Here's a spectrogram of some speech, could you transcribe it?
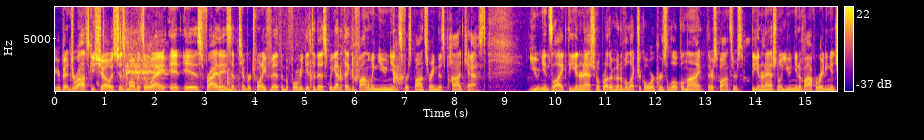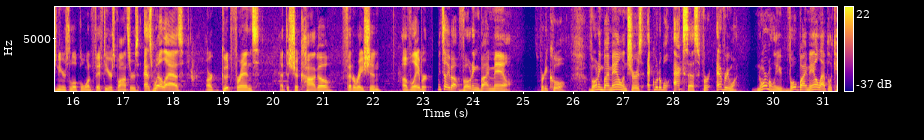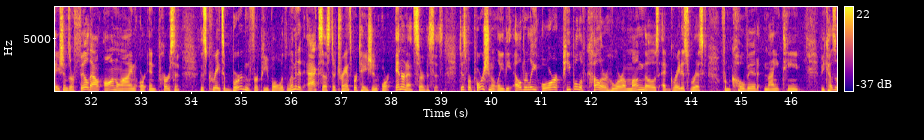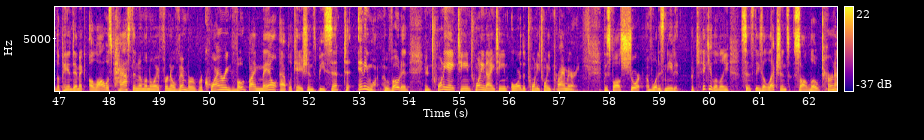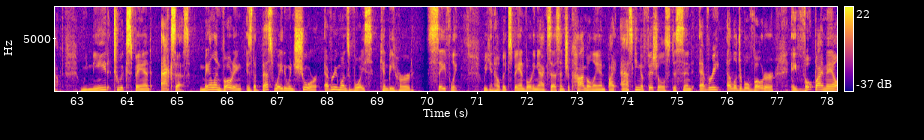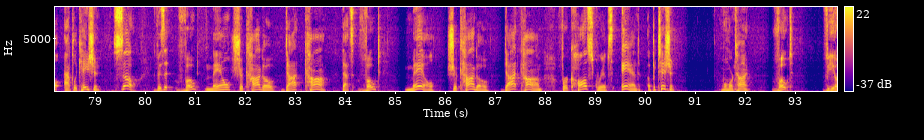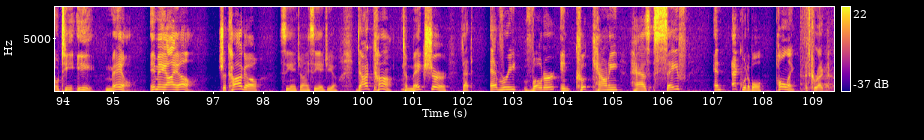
Your Ben Joravsky show is just moments away. It is Friday, September 25th. And before we get to this, we got to thank the following unions for sponsoring this podcast. Unions like the International Brotherhood of Electrical Workers Local 9, they're sponsors. The International Union of Operating Engineers Local 150 are sponsors, as well as our good friends at the Chicago Federation of Labor. Let me tell you about voting by mail. It's pretty cool. Voting by mail ensures equitable access for everyone. Normally, vote by mail applications are filled out online or in person. This creates a burden for people with limited access to transportation or internet services. Disproportionately, the elderly or people of color who are among those at greatest risk from COVID 19. Because of the pandemic, a law was passed in Illinois for November requiring vote by mail applications be sent to anyone who voted in 2018, 2019, or the 2020 primary. This falls short of what is needed, particularly since these elections saw low turnout. We need to expand access. Mail in voting is the best way to ensure everyone's voice can be heard safely. We can help expand voting access in Chicagoland by asking officials to send every eligible voter a vote by mail application. So, visit votemailchicago.com. That's votemailchicago.com for call scripts and a petition. One more time. Vote. V O T E. Mail. M A I L. Chicago. C H I C H E O. Dot com to make sure that every voter in Cook County has safe and equitable polling. That's correct.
